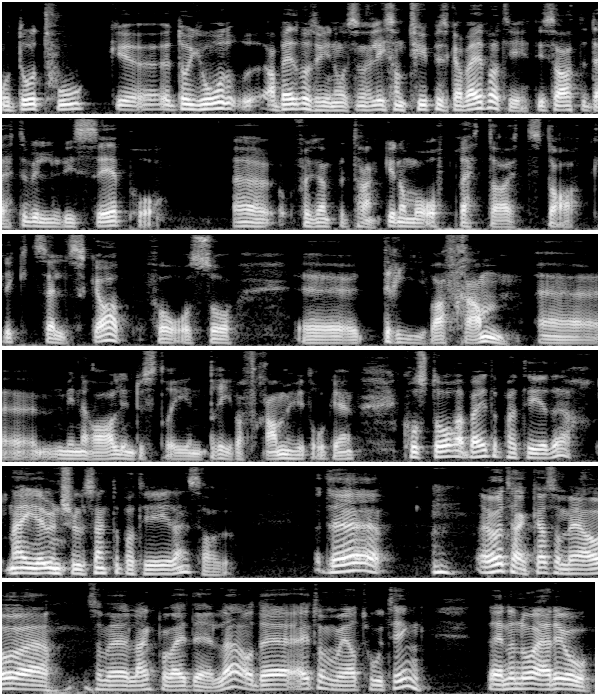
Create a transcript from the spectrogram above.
og Da tok, eh, da gjorde Arbeiderpartiet noe som litt sånn typisk Arbeiderpartiet. De sa at dette ville de se på. Eh, F.eks. tanken om å opprette et statlig selskap for å eh, drive fram eh, mineralindustrien, drive fram hydrogen. Hvor står Arbeiderpartiet der? Nei, unnskyld, Senterpartiet i den saken? Det er jo tanker som vi, eh, vi langt på vei deler. og det, Jeg tror vi må gjøre to ting. Det ene nå er det jo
